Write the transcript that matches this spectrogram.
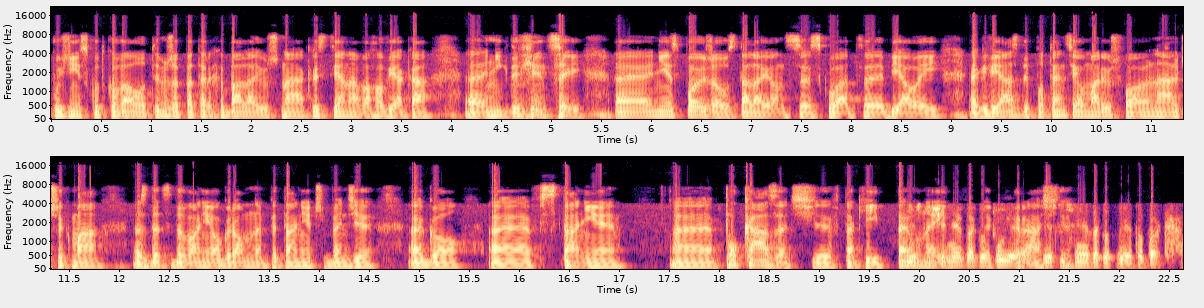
później skutkowało tym, że Peter Chybala już na Krystiana Wachowiaka nigdy więcej nie spojrzał, ustalając skład Białej Gwiazdy. Potencjał Mariusz Wolnalczyk ma zdecydowanie ogromne pytanie, czy będzie go w stanie e, pokazać w takiej pełnej jeśli się nie zagotuje, krasie. Jeśli się nie zagotuje, to tak.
